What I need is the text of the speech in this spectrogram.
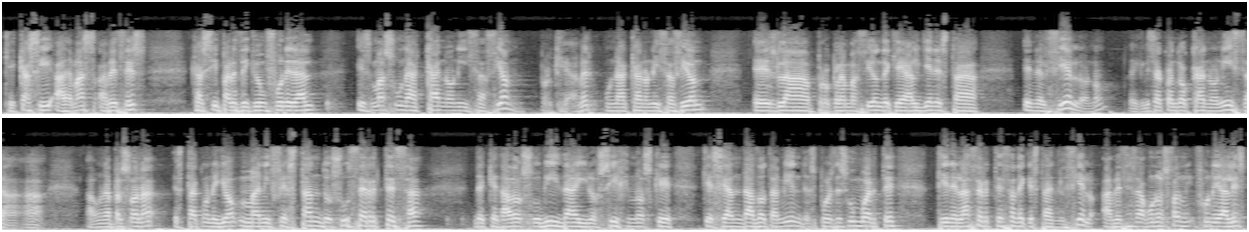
que casi, además, a veces casi parece que un funeral es más una canonización, porque, a ver, una canonización es la proclamación de que alguien está en el cielo, ¿no? La Iglesia cuando canoniza a, una persona está con ello manifestando su certeza de que dado su vida y los signos que, se han dado también después de su muerte, tiene la certeza de que está en el cielo. A veces algunos funerales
